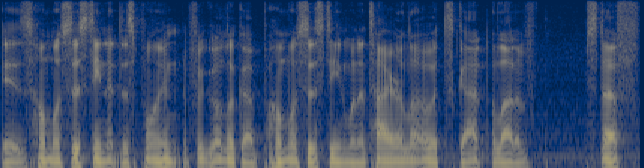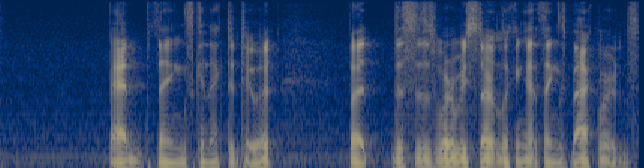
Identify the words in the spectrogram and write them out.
is homocysteine at this point. If we go look up homocysteine when it's high or low, it's got a lot of stuff, bad things connected to it. But this is where we start looking at things backwards.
